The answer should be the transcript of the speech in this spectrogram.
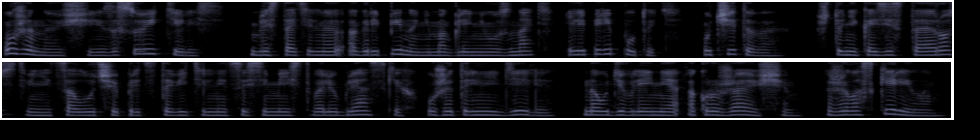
Ужинающие засуетились. Блистательную Агриппину не могли не узнать или перепутать, учитывая, что неказистая родственница лучшей представительницы семейства Люблянских уже три недели, на удивление окружающим, жила с Кириллом.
